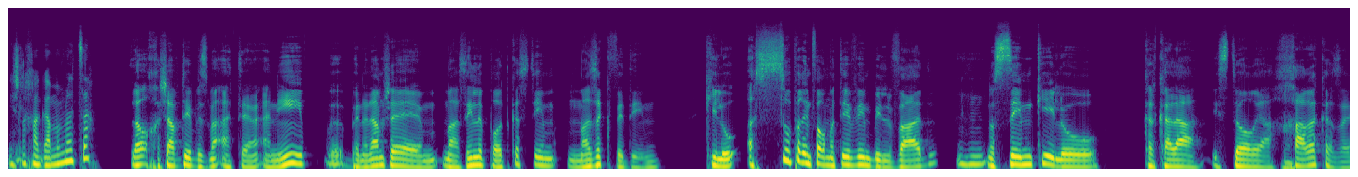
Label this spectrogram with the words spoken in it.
יש לך גם המלצה? לא, חשבתי בזמן, את, אני בן אדם שמאזין לפודקאסטים, מה זה כבדים? כאילו, הסופר אינפורמטיביים בלבד, נושאים כאילו כלכלה, היסטוריה, חרא כזה,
